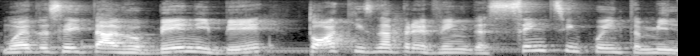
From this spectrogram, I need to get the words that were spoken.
Moeda aceitável BNB, tokens na pré-venda 150 milhões,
